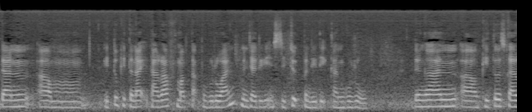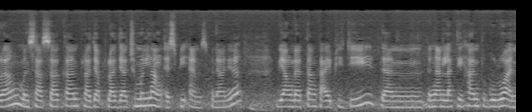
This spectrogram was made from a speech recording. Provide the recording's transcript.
dan um, itu kita naik taraf maktab perguruan menjadi institut pendidikan guru dengan uh, kita sekarang mensasarkan pelajar-pelajar cemerlang SPM sebenarnya yang datang ke IPG dan dengan latihan perguruan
